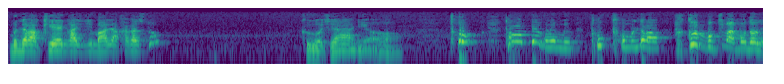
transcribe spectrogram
뭐 내가 계행 가지지 말라 하겠어? 그것이 아니여. 톡, 담배 그러면 푹 퍼물다가, 아, 그건 먹지만 못하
